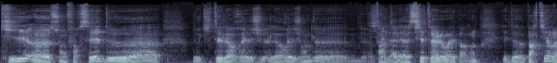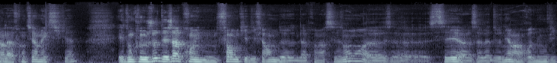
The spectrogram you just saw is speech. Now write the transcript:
qui sont forcés de, de quitter leur, régi- leur région de, de- enfin, la- la- Seattle, ouais, pardon, et de partir vers la frontière mexicaine. Et donc le jeu déjà prend une forme qui est différente de, de la première saison. euh, euh, c'est, euh, ça va devenir un road movie.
